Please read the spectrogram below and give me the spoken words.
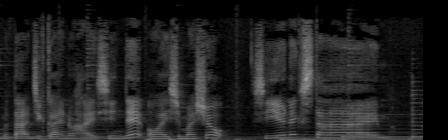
また次回の配信でお会いしましょう。See you next time!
